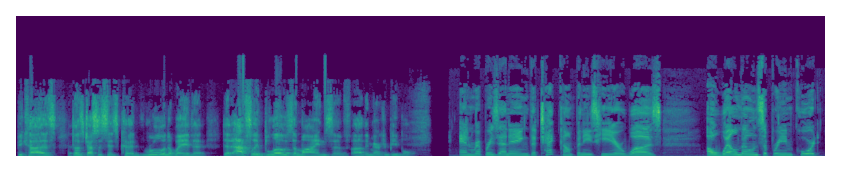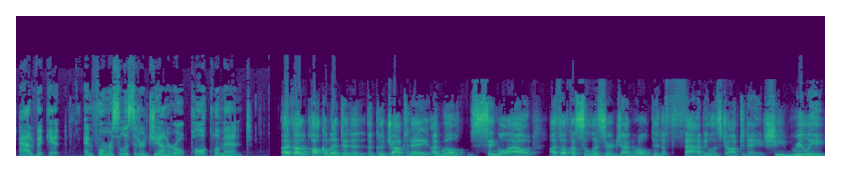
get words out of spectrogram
because those justices could rule in a way that, that absolutely blows the minds of uh, the American people. And representing the tech companies here was a well known Supreme Court advocate and former Solicitor General Paul Clement. I thought Paul Clement did a, a, good job today. I will single out, I thought the Solicitor General did a fabulous job today. She really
